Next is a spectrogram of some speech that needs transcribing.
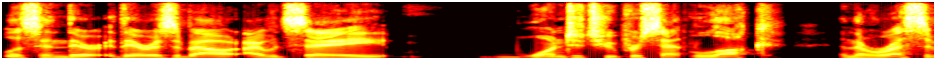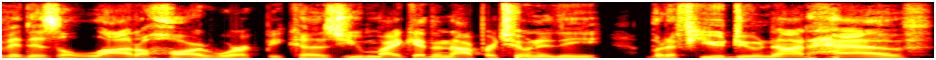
listen, there there is about I would say one to two percent luck, and the rest of it is a lot of hard work because you might get an opportunity, but if you do not have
